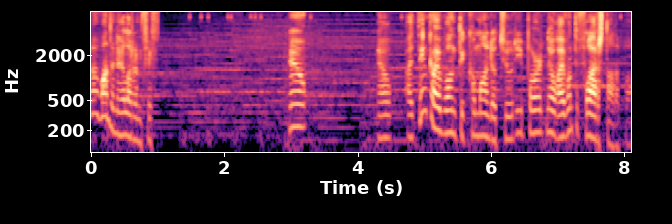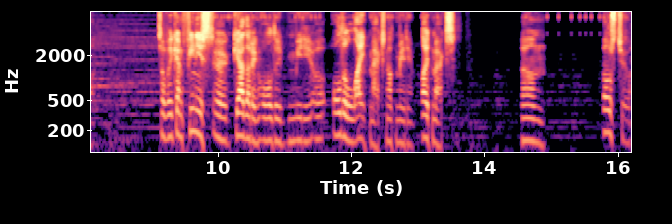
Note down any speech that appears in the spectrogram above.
I want an LRM-50. No. No, I think I want the Commando 2D part. No, I want the Firestarter part. So we can finish uh, gathering all the medium, uh, all the light mechs, not medium, light mechs. Um, those two.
